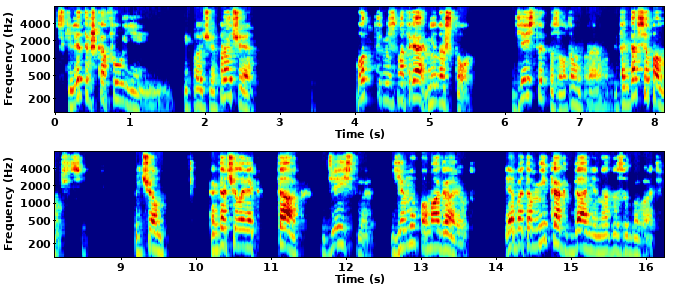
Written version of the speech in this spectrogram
скелеты в шкафу и, и прочее, прочее. Вот несмотря ни на что, действует по золотому правилу. И тогда все получится. Причем, когда человек так действует, ему помогают. И об этом никогда не надо забывать.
